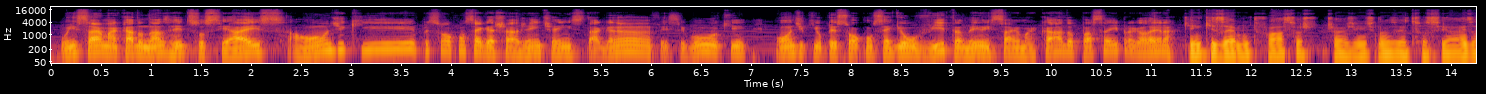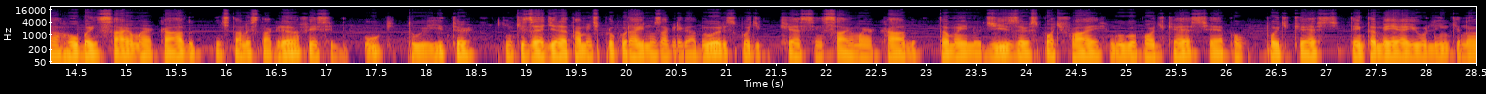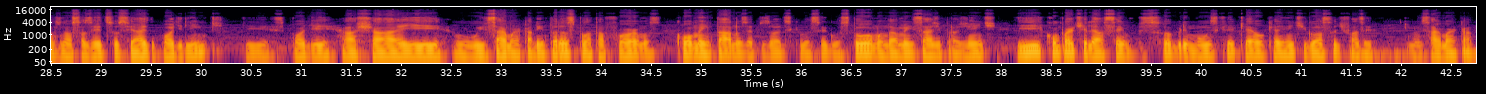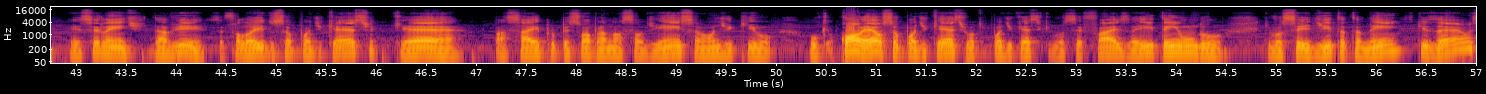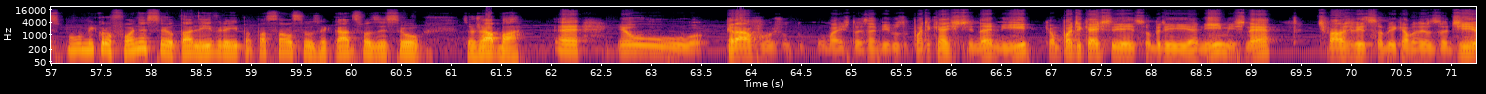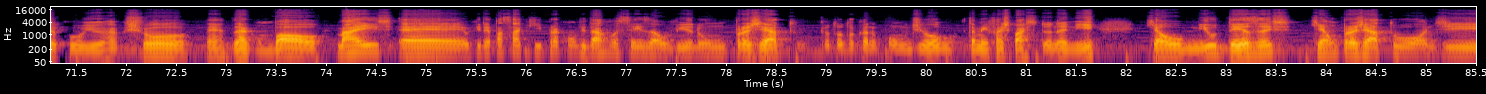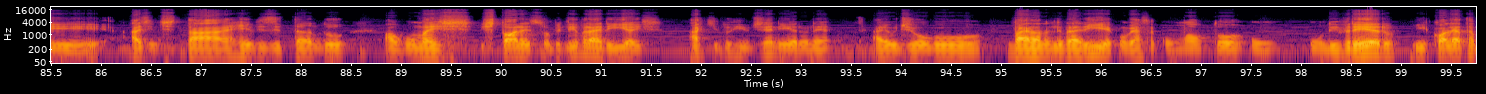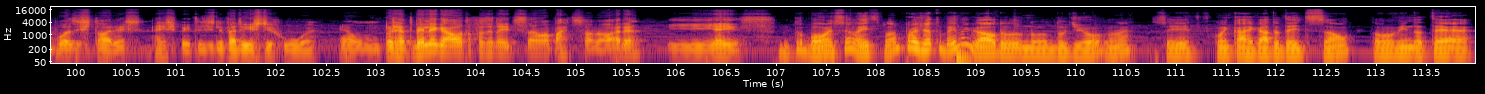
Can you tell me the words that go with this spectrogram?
o ensaio marcado nas redes sociais, onde que o pessoal consegue achar a gente aí, Instagram, Facebook, onde que o pessoal consegue ouvir também o ensaio marcado, passa aí pra galera. Quem quiser, é muito fácil achar a gente nas redes sociais, arroba ensaio marcado, a gente tá no Instagram, Facebook, Twitter, quem quiser diretamente procurar aí nos agregadores, podcast Ensaio Marcado, também no Deezer, Spotify, Google Podcast, Apple Podcast. Tem também aí o link nas nossas redes sociais do Podlink, que você pode achar aí o ensaio marcado em todas as plataformas, comentar nos episódios que você gostou, mandar mensagem pra gente e compartilhar sempre sobre música, que é o que a gente gosta de fazer no ensaio marcado. Excelente. Davi, você falou aí do seu podcast, que é passar aí pro pessoal, pra nossa audiência, onde que o, o qual é o seu podcast, o outro podcast que você faz aí, tem um do que você edita também. Se quiser, o, o microfone é seu, tá livre aí para passar os seus recados, fazer seu seu jabá. É, eu gravo junto com mais dois amigos o podcast Nani, que é um podcast sobre animes, né? Gente fala às vezes sobre Cavaleiro do Zodíaco, Yu Yu Hakusho, né, Dragon Ball. Mas é, eu queria passar aqui para convidar vocês a ouvir um projeto que eu estou tocando com o Diogo, que também faz parte do Nani, que é o Mil Desas. que é um projeto onde a gente está revisitando algumas histórias sobre livrarias aqui do Rio de Janeiro, né? Aí o Diogo vai lá na livraria, conversa com um autor, com um livreiro e coleta boas histórias a respeito de livrarias de rua. É um projeto bem legal, tô fazendo a edição, a parte sonora. E é isso. Muito bom, excelente. É um projeto bem legal do, do, do Diogo, né? Você ficou encarregado da edição. Tava ouvindo até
